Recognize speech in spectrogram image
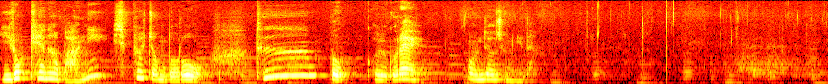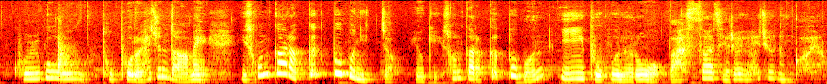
이렇게나 많이? 싶을 정도로 듬뿍 얼굴에 얹어줍니다. 골고루 도포를 해준 다음에 이 손가락 끝부분 있죠? 여기 손가락 끝부분 이 부분으로 마사지를 해주는 거예요.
